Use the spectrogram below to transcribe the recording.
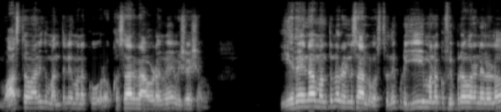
వాస్తవానికి మంత్లీ మనకు ఒకసారి రావడమే విశేషము. ఏదైనా మంత్లో రెండు సార్లు వస్తుంది. ఇప్పుడు ఈ మనకు ఫిబ్రవరి నెలలో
